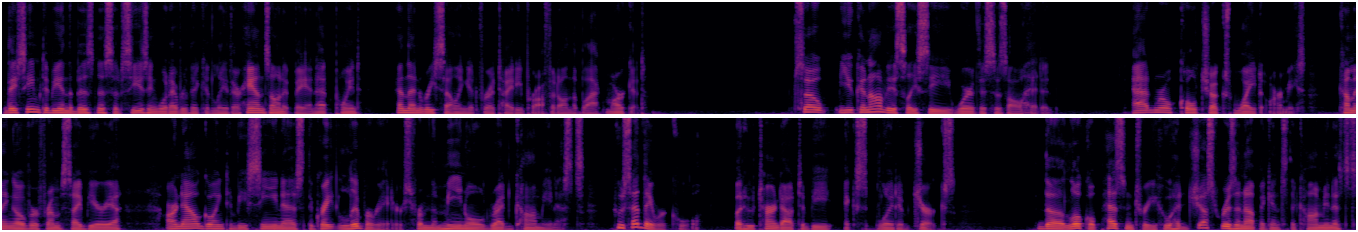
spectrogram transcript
they seemed to be in the business of seizing whatever they could lay their hands on at bayonet point and then reselling it for a tidy profit on the black market. So you can obviously see where this is all headed. Admiral Kolchak's white armies, coming over from Siberia, are now going to be seen as the great liberators from the mean old red communists, who said they were cool, but who turned out to be exploitive jerks. The local peasantry who had just risen up against the communists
